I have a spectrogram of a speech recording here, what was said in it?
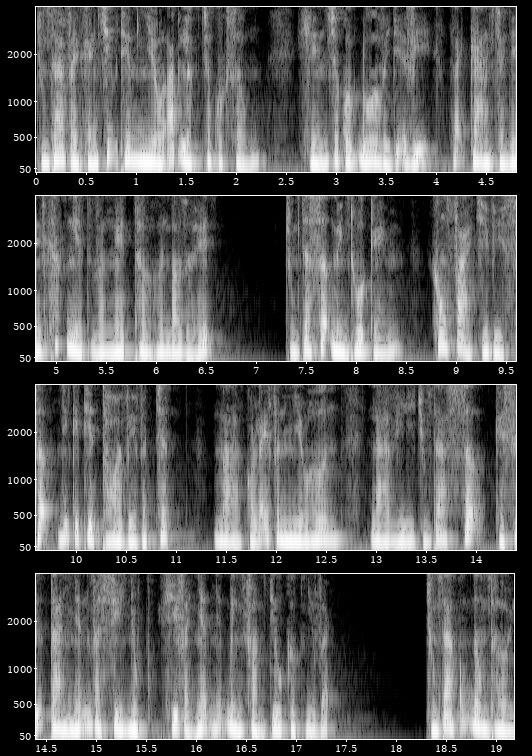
Chúng ta phải gánh chịu thêm nhiều áp lực trong cuộc sống khiến cho cuộc đua về địa vị lại càng trở nên khắc nghiệt và nghẹt thở hơn bao giờ hết. Chúng ta sợ mình thua kém, không phải chỉ vì sợ những cái thiệt thòi về vật chất, mà có lẽ phần nhiều hơn là vì chúng ta sợ cái sự tàn nhẫn và sỉ nhục khi phải nhận những bình phẩm tiêu cực như vậy. Chúng ta cũng đồng thời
